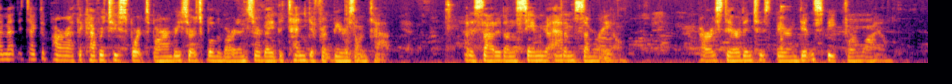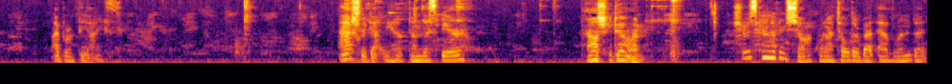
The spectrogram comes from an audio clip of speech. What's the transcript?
I met Detective Parra at the Cover 2 Sports Bar on Research Boulevard and surveyed the 10 different beers on tap. I decided on the Samuel Adams Summer Ale. Parra stared into his beer and didn't speak for a while. I broke the ice. Ashley got me hooked on this beer. How's she doing? She was kind of in shock when I told her about Evelyn, but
